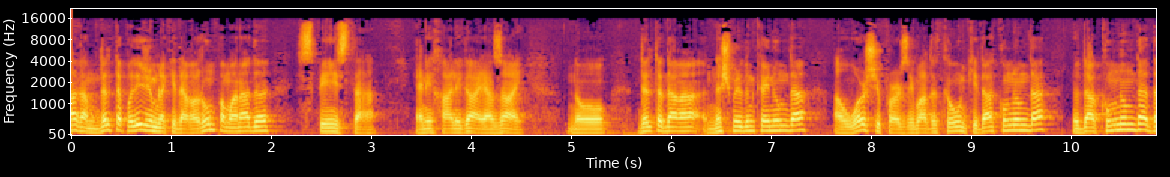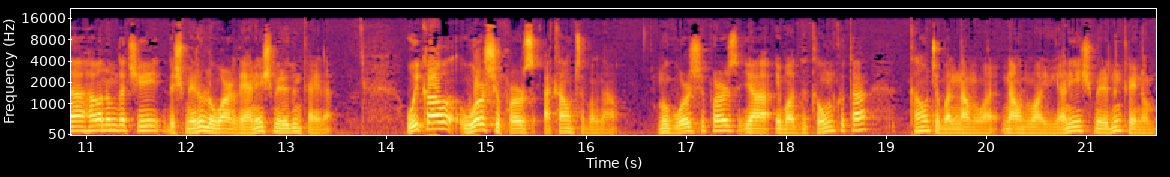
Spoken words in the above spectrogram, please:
مګم دلته په دې جمله کې د روم په معنا د سپیس ده یعنی خالګا یا ځای نو دلته دا نشمیردونکو نوم ده او ورشپرز عبادت کوونکي دا کوم نوم ده نو دا کوم نوم ده دا هغه نوم ده چې د شمیرلو وړ دی یعنی شمیردونکو ده We call worshippers accountable now. موږ worshippers یا عبادت کوونکو ته countable noun وایو یعنی شمیرېدونکی نوم.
